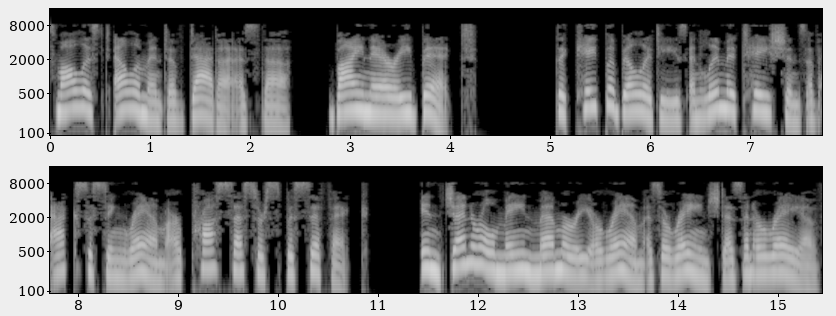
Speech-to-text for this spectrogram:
smallest element of data is the binary bit. The capabilities and limitations of accessing RAM are processor-specific. In general main memory or RAM is arranged as an array of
